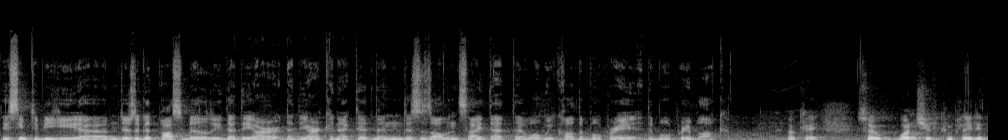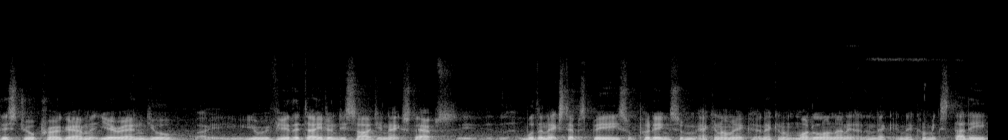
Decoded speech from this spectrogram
they seem to be um, there's a good possibility that they are that they are connected, and this is all inside that what we call the Beaupré the Beaupré block. Okay, so once you've completed this drill program at year end, you'll uh, you review the data and decide your next steps. Will the next steps be sort of putting some economic an economic model on it, an, an economic study,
